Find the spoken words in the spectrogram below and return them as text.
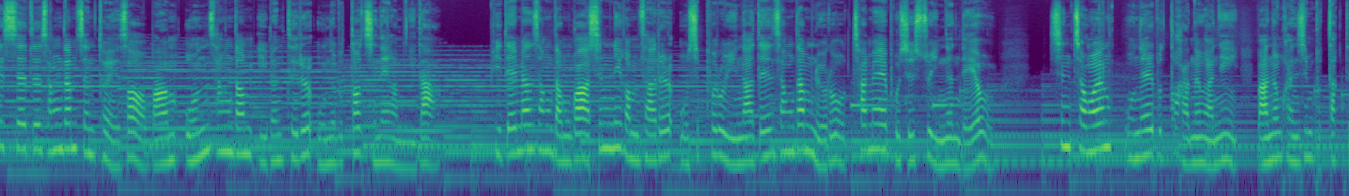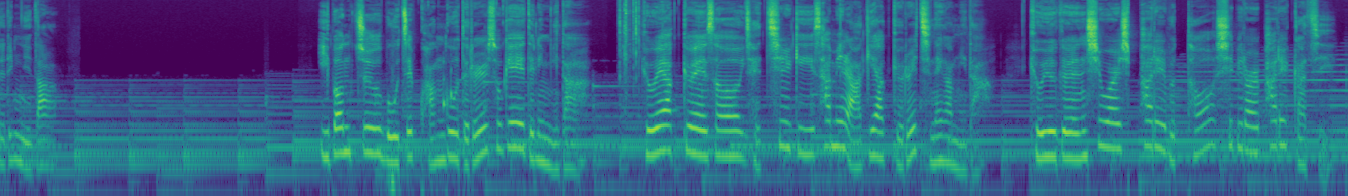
헬세드 상담센터에서 마음 온 상담 이벤트를 오늘부터 진행합니다. 비대면 상담과 심리 검사를 50% 인하된 상담료로 참여해 보실 수 있는데요. 신청은 오늘부터 가능하니 많은 관심 부탁드립니다. 이번 주 모집 광고들을 소개해 드립니다. 교회 학교에서 제7기 3일 아기 학교를 진행합니다. 교육은 10월 18일부터 11월 8일까지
